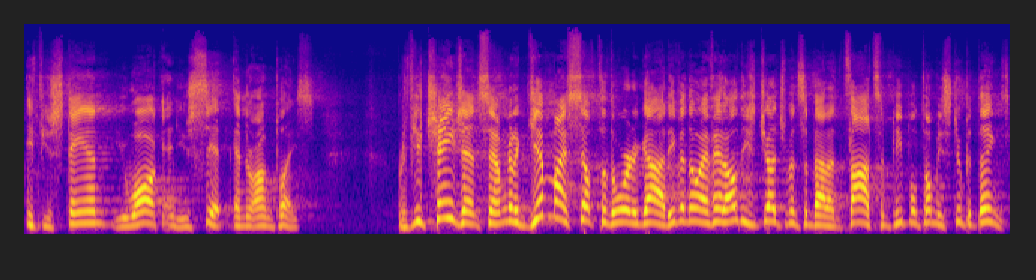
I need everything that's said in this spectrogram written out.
if you stand, you walk, and you sit in the wrong place. But if you change that and say, I'm going to give myself to the Word of God, even though I've had all these judgments about it, and thoughts, and people told me stupid things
